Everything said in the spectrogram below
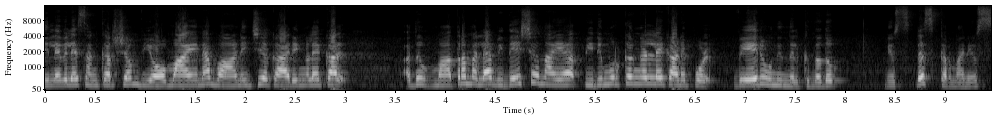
നിലവിലെ സംഘർഷം വ്യോമായന വാണിജ്യ കാര്യങ്ങളെക്കാൾ അത് മാത്രമല്ല വിദേശ നയ പിരിമുറുക്കങ്ങളിലേക്കാണ് ഇപ്പോൾ വേരൂന്നി നിൽക്കുന്നതും. News desk Karma news.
